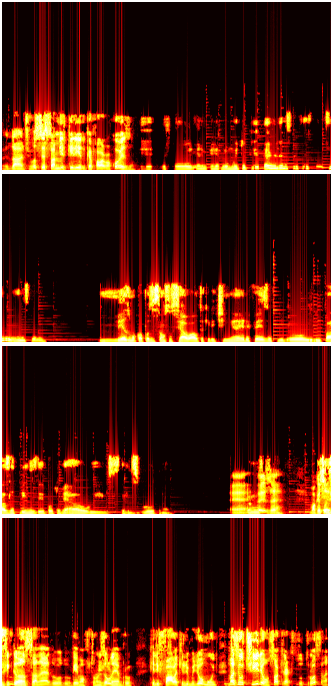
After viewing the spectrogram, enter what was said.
Verdade. Você, Samir, querido, quer falar alguma coisa? Isso me lembrou muito que Tyrion Lannister fez com o Lannister, né? Mesmo com a posição social alta que ele tinha, ele fez o filho ir limpar as latrinas de Porto Real e o sistema de esgoto, né? É, então, pois é. Uma questão é. de vingança, né, do, do, Game of Thrones, eu lembro. Que ele fala que ele humilhou muito. Mas o Tyrion, só que já que tu trouxe, né,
